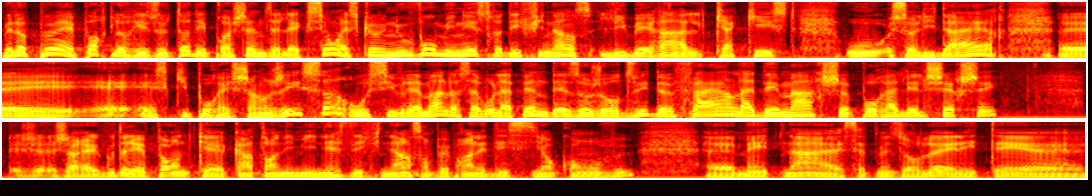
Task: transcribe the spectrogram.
mais là, peu importe le résultat des prochaines élections, est-ce qu'un nouveau ministre des Finances libéral, caquiste ou solidaire, euh, est-ce qu'il pourrait changer ça? Ou si vraiment, là, ça vaut la peine dès aujourd'hui de faire la démarche pour aller le chercher? J'aurais le goût de répondre que quand on est ministre des Finances, on peut prendre les décisions qu'on veut. Euh, maintenant, cette mesure-là, elle était euh,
